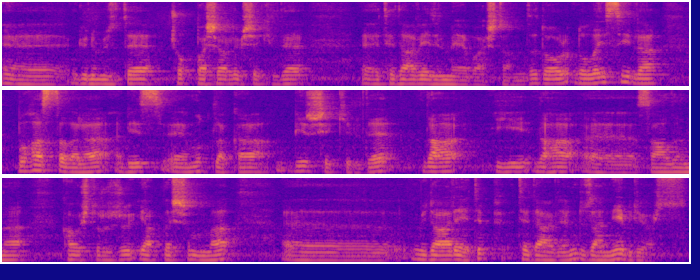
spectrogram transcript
e, günümüzde çok başarılı bir şekilde e, tedavi edilmeye başlandı. Dolayısıyla bu hastalara biz e, mutlaka bir şekilde daha iyi, daha e, sağlığına kavuşturucu yaklaşımla müdahale edip tedavilerini düzenleyebiliyoruz.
